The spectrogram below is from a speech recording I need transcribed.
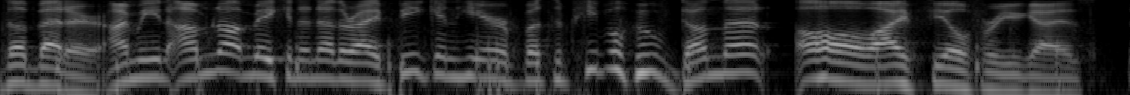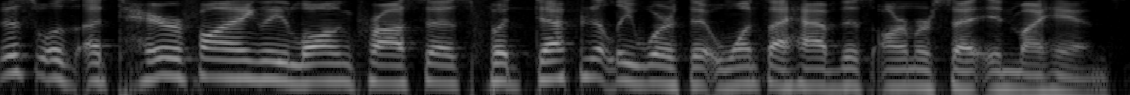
the better. I mean, I'm not making a netherite beacon here, but the people who've done that, oh, I feel for you guys. This was a terrifyingly long process, but definitely worth it once I have this armor set in my hands.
